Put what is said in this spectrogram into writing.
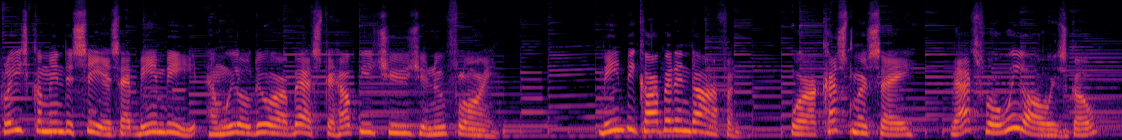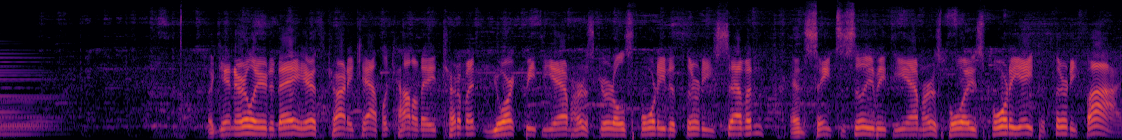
Please come in to see us at B&B and we will do our best to help you choose your new flooring. B&B Carpet and Donovan, where our customers say, that's where we always go. Again, earlier today here at the Kearney Catholic Holiday Tournament, York beat the Amherst girls 40 to 37, and St. Cecilia beat the Amherst boys 48 to 35.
